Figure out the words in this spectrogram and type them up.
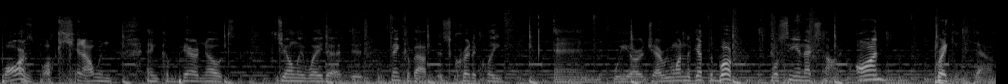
Barr's book, you know, and and compare notes. It's the only way to uh, think about this critically and we urge everyone to get the book. We'll see you next time on Breaking It Down.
